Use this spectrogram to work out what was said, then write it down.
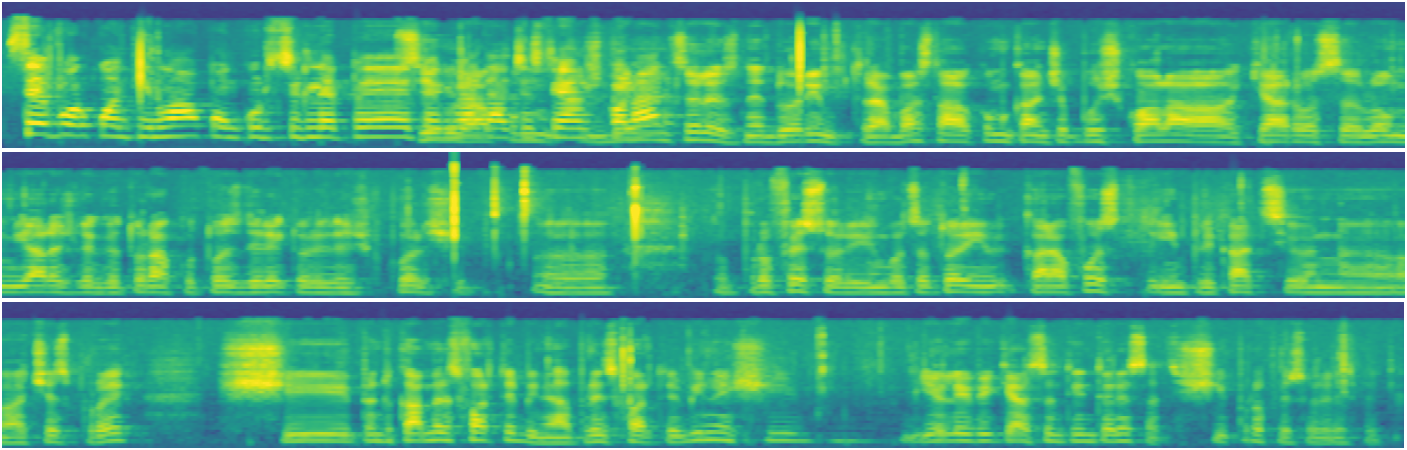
Se vor continua concursurile pe Sigur, perioada acum, acestui an școlar? Bineînțeles, ne dorim treaba asta. Acum că a început școala, chiar o să luăm iarăși legătura cu toți directorii de școli și uh, profesorii, învățătorii care au fost implicați în uh, acest proiect și pentru că a mers foarte bine, a prins foarte bine și elevii chiar sunt interesați și profesorii respectiv.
